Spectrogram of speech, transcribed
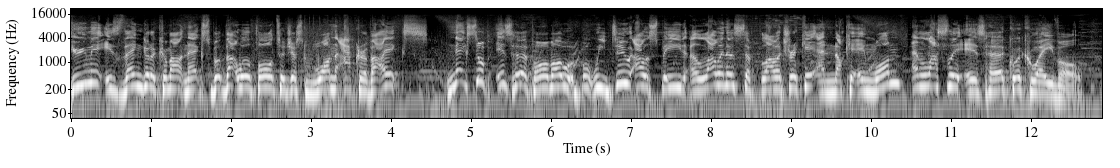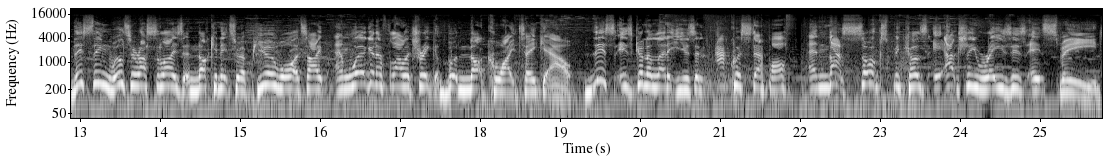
Gumi is then going to come out next, but that will fall to just one acrobatics. Next up is her Pawmo, but we do outspeed, allowing us to flower trick it and knock it in one. And lastly is her Quaquaval. This thing will terastallize, knocking it to a pure water type, and we're gonna flower trick, but not quite take it out. This is gonna let it use an aqua step off, and that sucks because it actually raises its speed.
